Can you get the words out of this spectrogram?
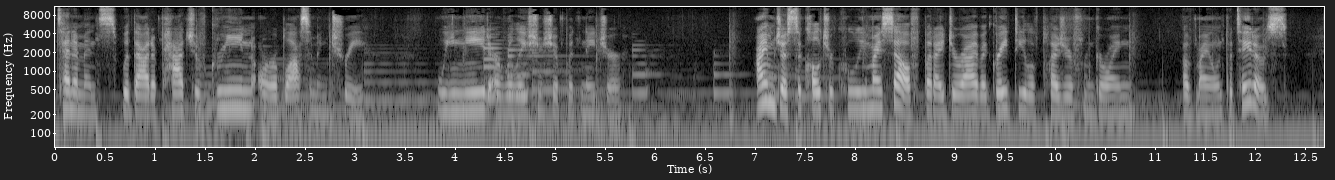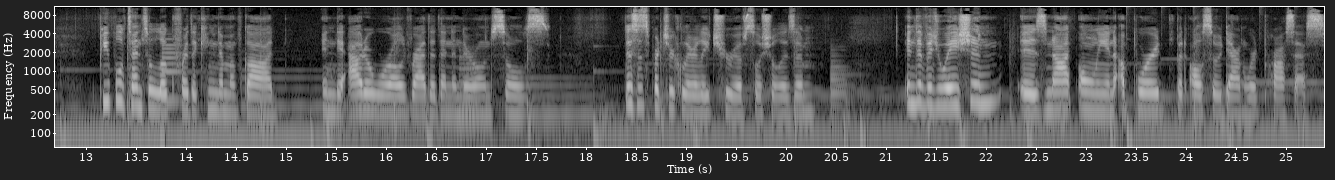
tenements without a patch of green or a blossoming tree. We need a relationship with nature. I'm just a culture coolie myself, but I derive a great deal of pleasure from growing of my own potatoes. People tend to look for the kingdom of God in the outer world rather than in their own souls. This is particularly true of socialism. Individuation is not only an upward but also a downward process.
